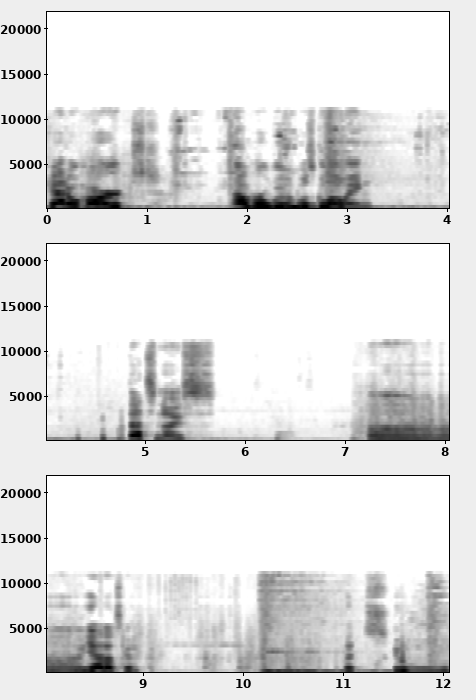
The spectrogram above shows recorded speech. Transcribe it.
Shadowheart. Oh, her wound was glowing. That's nice. Uh, yeah, that's good. Let's go.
